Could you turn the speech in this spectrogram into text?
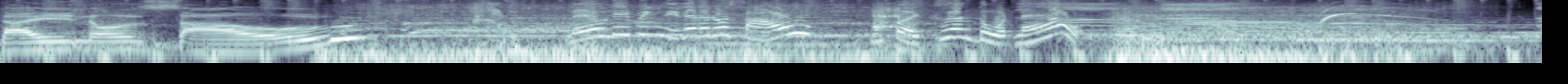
ไดโนเสาร์เร็วรีบวิ่งหนีเลยไดโนเสาร์มันเปิดเครื่องดูดแล้วโ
